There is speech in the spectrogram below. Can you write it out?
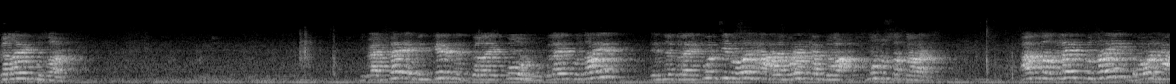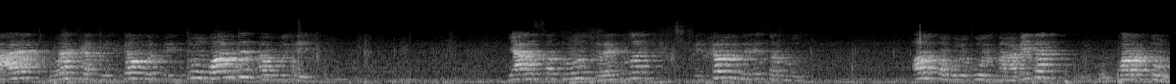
glycoside يبقى الفرق بين كلمه glycone و glycoside ان ال glycone دي بقولها على مركب لوحده monosaccharide اما ال glycoside بقولها على مركب بيتكون من two parts أو جزئين يعني السكروز glycoside بيتكون من إيه السكروز alpha glucose مع beta fructose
